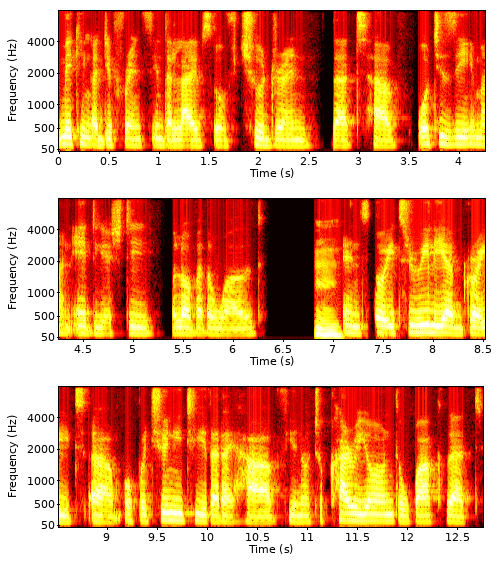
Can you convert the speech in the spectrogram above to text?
making a difference in the lives of children that have autism and ADHD all over the world. Mm. And so it's really a great um, opportunity that I have, you know, to carry on the work that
